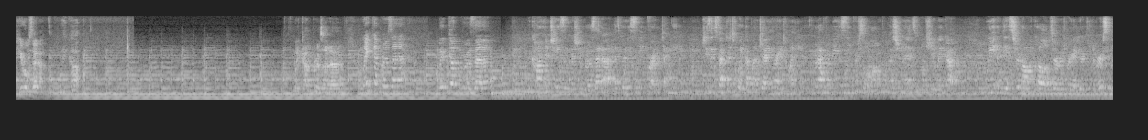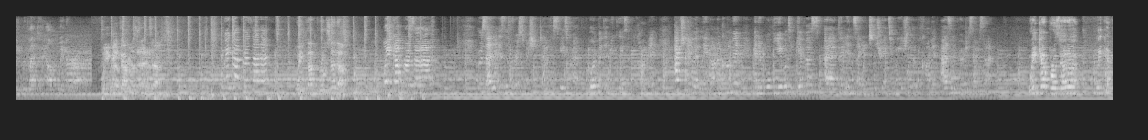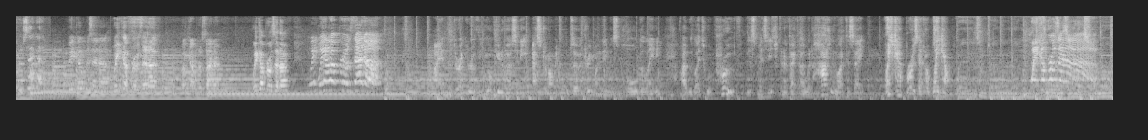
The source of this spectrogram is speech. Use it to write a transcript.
Hey Rosetta, Wake up. Wake up, Rosetta. Wake up, Rosetta. Wake up, Rosetta. The comet chasing mission Rosetta has been asleep for a decade. She's expected to wake up on January 20th, but after being asleep for so long, the question is, will she wake up? We at the Astronomical Observatory at York University would like to help wake her up. Wake, wake up Rosetta. Wake orbit the nucleus of a comet, actually have it land on a comet, and it will be able to give us a good insight into the transformations of the comet as it approaches our sun. Wake up, Rosetta. Wake up, Rosetta. Wake up, Rosetta. Wake up Rosetta. Wake up Rosetta. Wake up, Rosetta. Wake, up, Rosetta. I am the director of the York University Astronomical Observatory. My name is Paul Delaney. I would like to approve this message, and in fact, I would heartily like to say, Wake up, Rosetta, wake up! Wake up, Rosetta.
